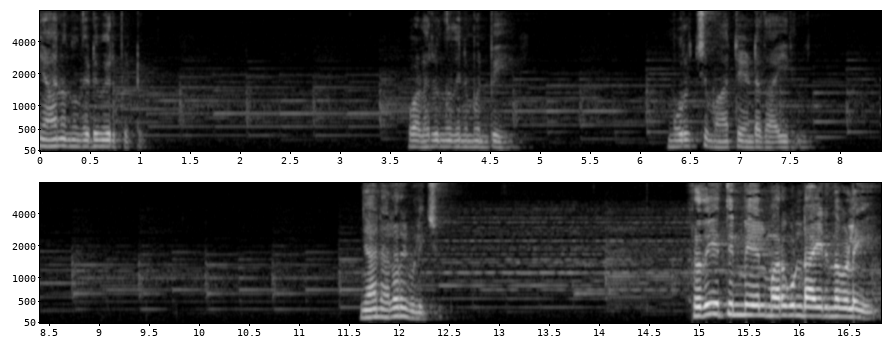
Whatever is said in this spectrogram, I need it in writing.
ഞാനൊന്ന് നെടുവീർപ്പിട്ടു. വളരുന്നതിന് മുൻപേ മുറിച്ചു മാറ്റേണ്ടതായിരുന്നു. ഞാൻ അലറി വിളിച്ചു. ഹൃദയത്തിന്മേൽ മറുകുണ്ടായിരുന്നവളെ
